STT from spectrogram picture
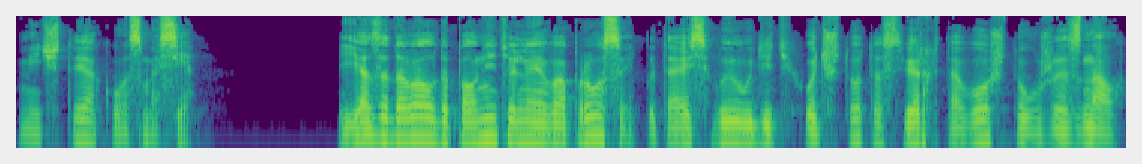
мечты о космосе. Я задавал дополнительные вопросы, пытаясь выудить хоть что-то сверх того, что уже знал.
